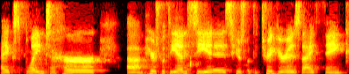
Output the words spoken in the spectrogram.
I explain to her, um, here's what the NC is, here's what the trigger is, I think.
